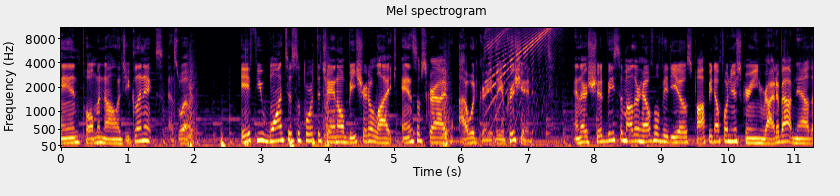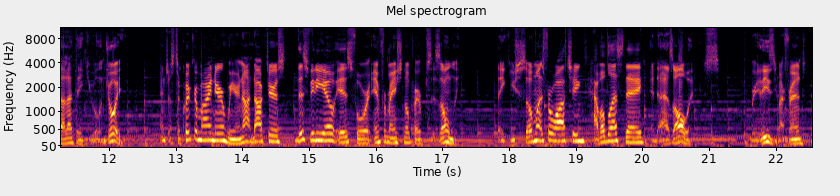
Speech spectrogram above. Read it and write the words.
and pulmonology clinics as well. If you want to support the channel, be sure to like and subscribe. I would greatly appreciate it. And there should be some other helpful videos popping up on your screen right about now that I think you will enjoy. And just a quick reminder, we are not doctors. This video is for informational purposes only. Thank you so much for watching, have a blessed day, and as always, breathe easy, my friend.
